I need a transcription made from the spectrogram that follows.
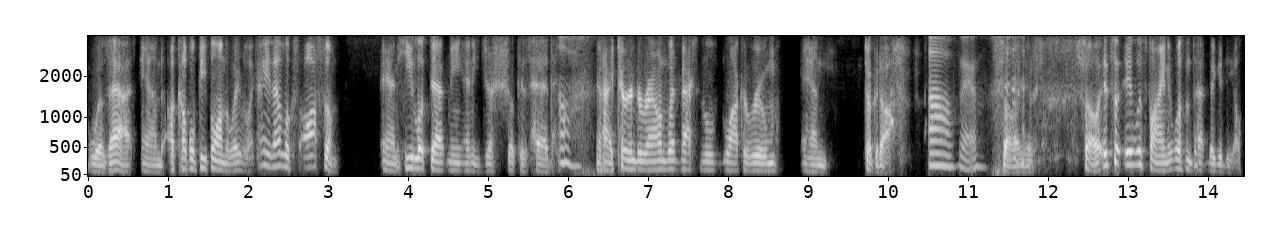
was at. And a couple people on the way were like, Hey, that looks awesome. And he looked at me and he just shook his head. Oh. And I turned around, went back to the locker room and took it off. Oh, boo. so it was, so it's, it was fine. It wasn't that big a deal,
